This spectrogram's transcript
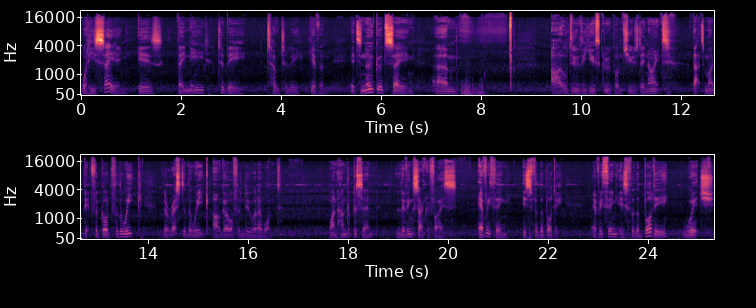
what he's saying is they need to be totally given. It's no good saying, um, I'll do the youth group on Tuesday night. That's my bit for God for the week. The rest of the week, I'll go off and do what I want. 100% living sacrifice. Everything is for the body. Everything is for the body, which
